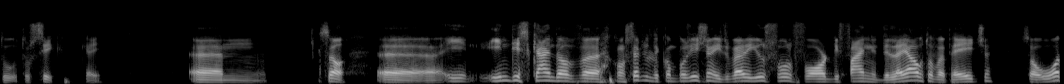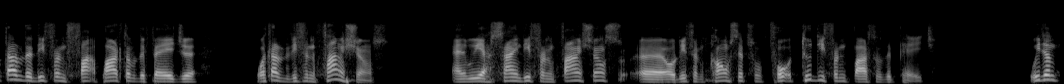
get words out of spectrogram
to to seek okay? Um, so uh, in in this kind of uh, conceptual decomposition is very useful for defining the layout of a page. So what are the different part of the page what are the different functions? And we assign different functions uh, or different concepts for two different parts of the page we don't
